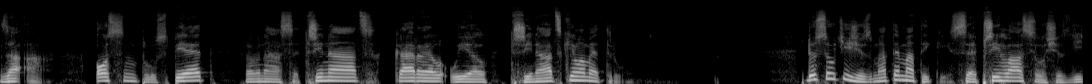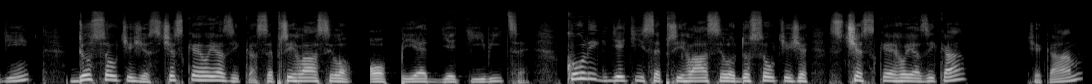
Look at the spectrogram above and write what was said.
Za A. 8 plus 5 rovná se 13. Karel ujel 13 kilometrů. Do soutěže z matematiky se přihlásilo 6 dětí, do soutěže z českého jazyka se přihlásilo o 5 dětí více. Kolik dětí se přihlásilo do soutěže z českého jazyka? Čekám.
